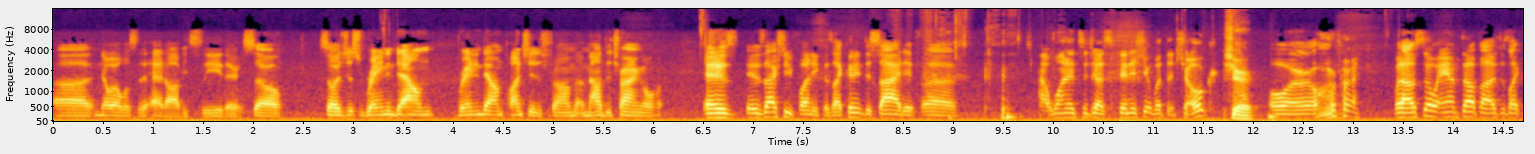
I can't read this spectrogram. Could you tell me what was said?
uh, no elbows to the head obviously either so so it's just raining down raining down punches from a mounted triangle and it was, it was actually funny because i couldn't decide if uh, i wanted to just finish it with the choke sure. or, or but i was so amped up i was just like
